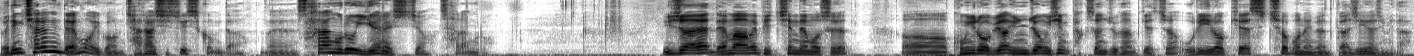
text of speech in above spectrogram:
웨딩 촬영인데 뭐 이건 잘 하실 수 있을 겁니다. 에, 사랑으로 이겨내시죠. 사랑으로. 유자의 내 마음에 비친 내 모습. 어, 공일오비와 윤종신, 박선주가 함께했죠. 우리 이렇게 스쳐보내면까지 이어집니다.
